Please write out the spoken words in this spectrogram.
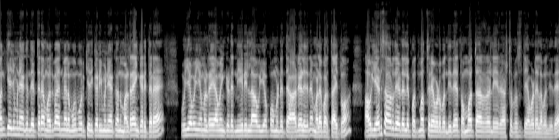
ಒಂದು ಕೆ ಜಿ ಮಣಿ ಹಾಕೊಂಡಿರ್ತಾರೆ ಮದುವೆ ಆದ್ಮೇಲೆ ಮೂರು ಮೂರು ಕೆ ಜಿ ಕಡಿ ಮಣಿ ಹಾಕೊಂಡು ಮಳ್ರಾಯಿ ಕರೀತಾರೆ. ಉಯ್ಯ ಉಯ್ಯ ಮಳ್ರೆ ಯಾವ ಕಡೆ ನೀರಿಲ್ಲ ಉಯ್ಯಪ್ಪ ಮಂಡತ್ತೆ ಹಾಡು ಹೇಳಿದ್ರೆ ಮಳೆ ಬರ್ತಾ ಇತ್ತು. ಅವ್ರಿಗೆ ಎರಡು ಸಾವಿರದ ಎರಡರಲ್ಲಿ ಪದ್ಮಶ್ರೀ ಅವಾರ್ಡ್ ಬಂದಿದೆ. ತೊಂಬತ್ತಾರರಲ್ಲಿ ರಾಷ್ಟ್ರ ಪ್ರಶಸ್ತಿ ಅವಾರ್ಡ್ ಎಲ್ಲ ಬಂದಿದೆ.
